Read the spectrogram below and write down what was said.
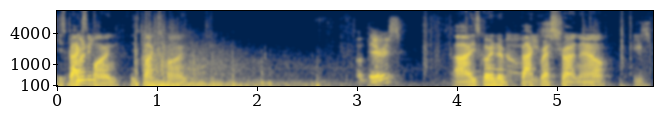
He's back Money. spawn. He's back spawn. Oh, there's? Uh, he's going to No, back restaurant now. He's.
